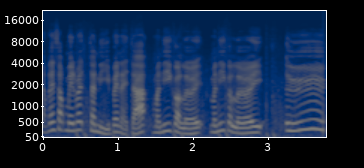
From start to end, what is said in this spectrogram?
อยากได้สักเม็ดไหมจะหนีไปไหนจ๊ะมานี่ก่อนเลยมานี่ก่อนเลยเออ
